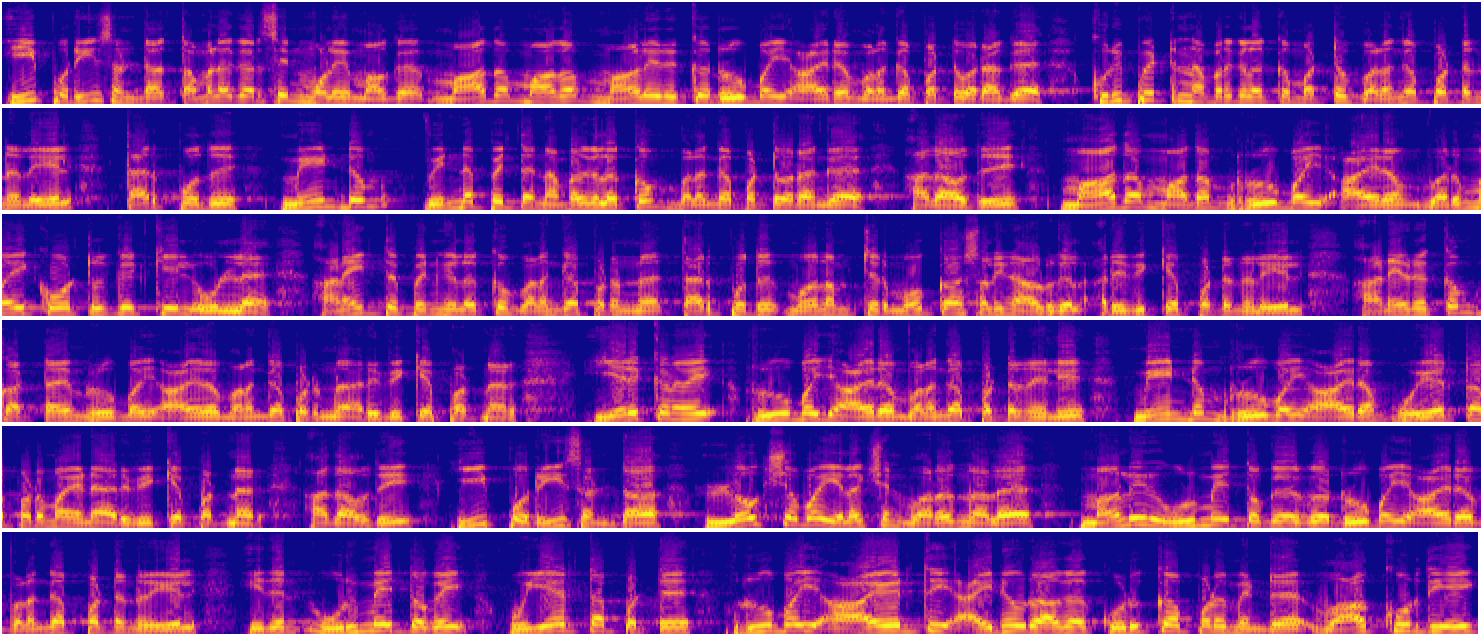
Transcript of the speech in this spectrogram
இப்போ ரீசெண்டாக தமிழக அரசின் மூலயமாக மாதம் மாதம் மகளிருக்கு ரூபாய் ஆயிரம் வழங்கப்பட்டு வராங்க குறிப்பிட்ட நபர்களுக்கு மட்டும் வழங்கப்பட்ட நிலையில் தற்போது மீண்டும் விண்ணப்பித்த நபர்களுக்கும் வழங்கப்பட்டு வராங்க அதாவது மாதம் மாதம் ரூபாய் ஆயிரம் வறுமை கோட்டுக்கு கீழ் உள்ள அனைத்து பெண்களுக்கும் வழங்கப்படும் என தற்போது முதலமைச்சர் மு க ஸ்டாலின் அவர்கள் அறிவிக்கப்பட்ட நிலையில் அனைவருக்கும் கட்டாயம் ரூபாய் ஆயிரம் வழங்கப்படும் என அறிவிக்கப்பட்டனர். ஏற்கனவே ரூபாய் ஆயிரம் வழங்கப்பட்ட நிலையில் மீண்டும் ரூபாய் ஆயிரம் உயர்த்தப்படும் என அறிவிக்கப்பட்டனர். அதாவது இப்போ ரீசண்டாக லோக்சபா எலெக்ஷன் வரதுனால மகளிர் உரிமை தொகையாக ரூபாய் ஆயிரம் வழங்கப்பட்ட நிலையில் இதன் உரிமை தொகை உயர்த்தப்பட்டு ரூபாய் ஆயிரத்தி ஐநூறாக கொடுக்கப்படும் என்ற வாக்குறுதியை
